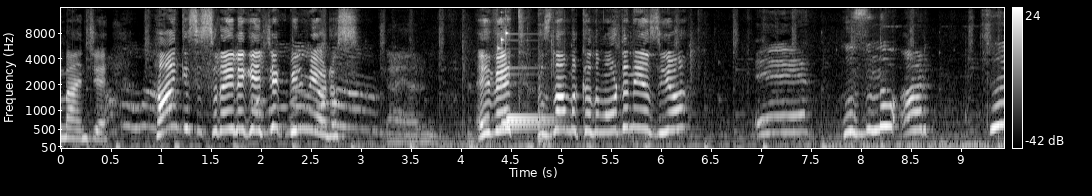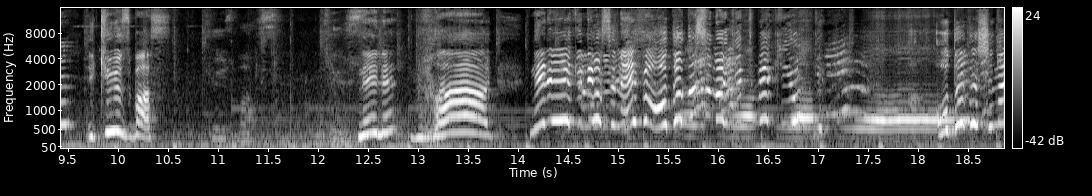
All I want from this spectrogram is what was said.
almalısın bence. Hangisi sırayla gelecek bilmiyoruz. Evet hızlan bakalım orada ne yazıyor? Ee, hızını arttır. 200 bas. 200 bas. 200. Neyle? Bak. Nereye gidiyorsun Efe? Oda dışına gitmek yok. Oda dışına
